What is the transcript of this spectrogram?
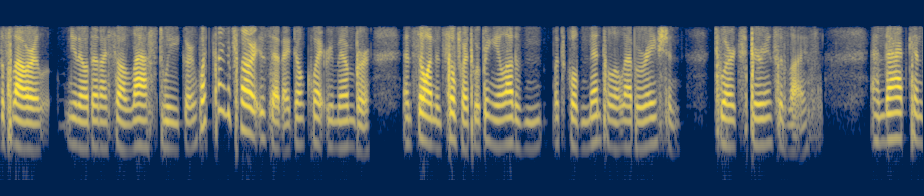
the flower you know that I saw last week, or what kind of flower is that? I don't quite remember, and so on and so forth. We're bringing a lot of what's called mental elaboration to our experience of life, and that can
